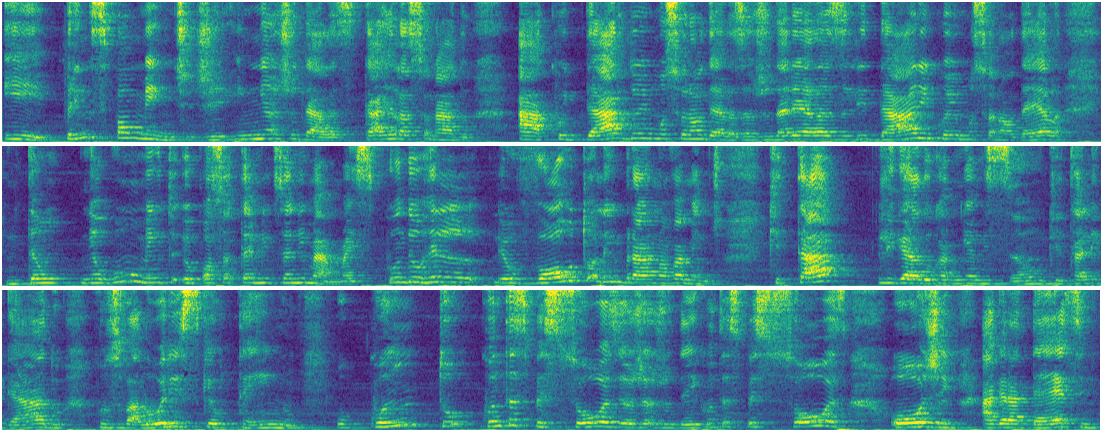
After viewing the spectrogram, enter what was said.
e principalmente de em ajudá-las está relacionado a cuidar do emocional delas, ajudar elas a lidarem com o emocional dela, então em algum momento eu posso até me desanimar, mas quando eu, eu volto a lembrar novamente que tá ligado com a minha missão, que está ligado com os valores que eu tenho, o quanto, quantas pessoas eu já ajudei, quantas pessoas hoje agradecem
